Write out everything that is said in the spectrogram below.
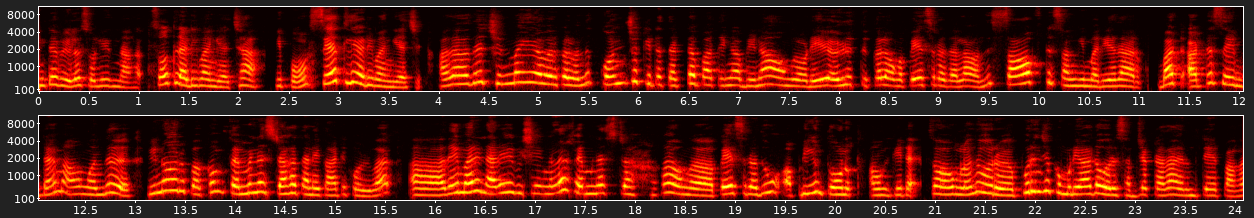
இன்டர்வியூல சொல்லியிருந்தாங்க. சோத்துல அடி வாங்கியாச்சா? இப்போ சேத்துலயே அடி வாங்கியாச்சு. அதாவது சின்மயி அவர்கள் வந்து கொஞ்சம் கிட்டத்தட்ட பாத்தீங்க அப்படின்னா அவங்களுடைய எழுத்துக்கள் அவங்க பேசுறதெல்லாம் வந்து சாஃப்ட் சங்கி மாதிரியே தான் இருக்கும். But at the same time அவங்க வந்து இன்னொரு பக்கம் ஃபெமினிஸ்டாக தன்னை காட்டிக்கொள்வார் அதே மாதிரி நிறைய விஷயங்கள ஃபெமினிஸ்டாக அவங்க பேசுறதும் அப்படியும் தோணும் அவங்க கிட்ட. சோ அவங்க வந்து ஒரு புரிஞ்சுக்க முடியாத ஒரு சப்ஜெக்டா தான் இருந்துட்டே இருப்பாங்க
